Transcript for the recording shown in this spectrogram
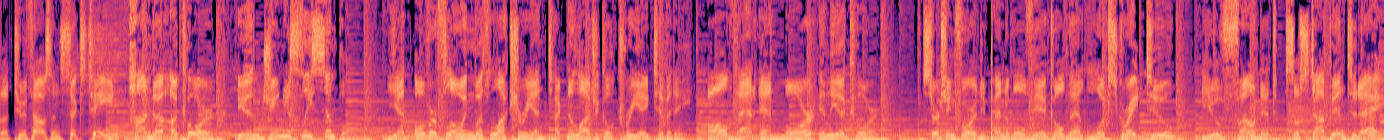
The 2016 Honda Accord. Ingeniously simple, yet overflowing with luxury and technological creativity. All that and more in the Accord. Searching for a dependable vehicle that looks great too? You've found it, so stop in today.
